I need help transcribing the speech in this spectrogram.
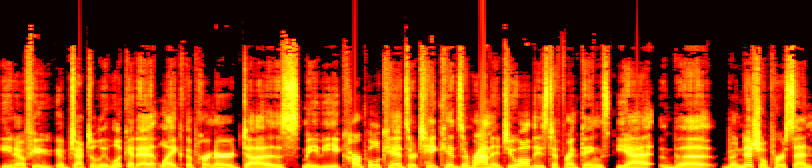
you know, if you objectively look at it, like the partner does maybe carpool kids or take kids around and do all these different things, yet the initial person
